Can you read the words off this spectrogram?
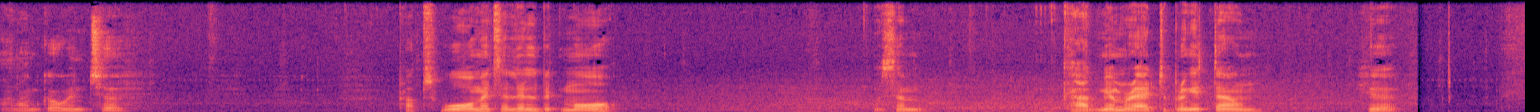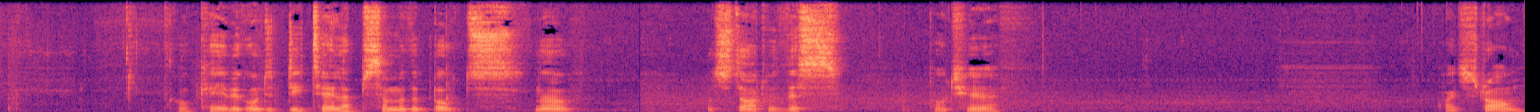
And I'm going to perhaps warm it a little bit more with some cadmium red to bring it down here. Okay we're going to detail up some of the boats now. We'll start with this boat here quite strong.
